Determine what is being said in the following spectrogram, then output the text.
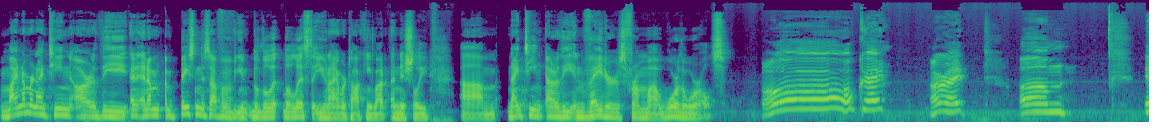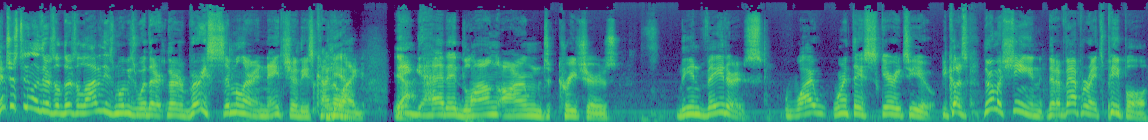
My number 19 are the, and, and I'm, I'm basing this off of the, the list that you and I were talking about initially. Um, 19 are the invaders from uh, War of the Worlds. Oh, okay, all right. Um, interestingly, there's a, there's a lot of these movies where they're they're very similar in nature. These kind of Yeah. like Yeah. big-headed, long-armed creatures. The invaders. Why weren't they scary to you? Because they're a machine that evaporates people.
